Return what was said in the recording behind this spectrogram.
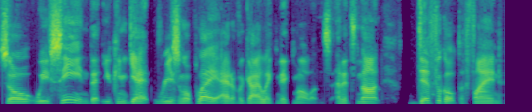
So we've seen that you can get reasonable play out of a guy like Nick Mullens. And it's not difficult to find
